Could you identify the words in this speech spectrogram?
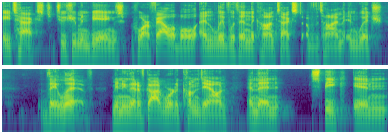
a text to human beings who are fallible and live within the context of the time in which they live. Meaning that if God were to come down and then speak in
